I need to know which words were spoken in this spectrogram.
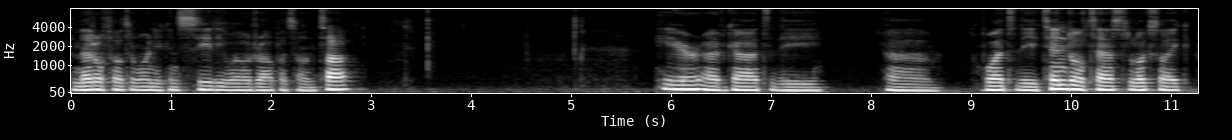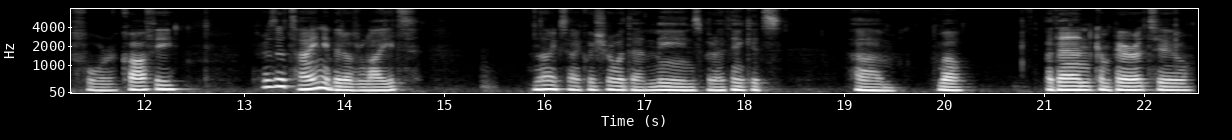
The metal filter one, you can see the oil droplets on top. Here I've got the um, what the Tyndall test looks like for coffee. There's a tiny bit of light. Not exactly sure what that means, but I think it's, um, well, but then compare it to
